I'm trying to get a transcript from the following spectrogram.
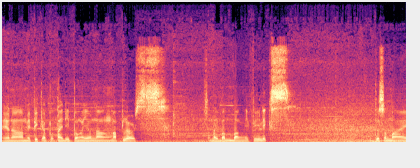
Ayun na, may pick up po tayo dito ngayon ng mufflers sa may bambang ni Felix. Ito sa may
